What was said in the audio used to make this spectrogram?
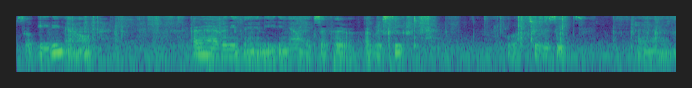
So eating out, I didn't have anything in eating out except for a receipt, well, two receipts, and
